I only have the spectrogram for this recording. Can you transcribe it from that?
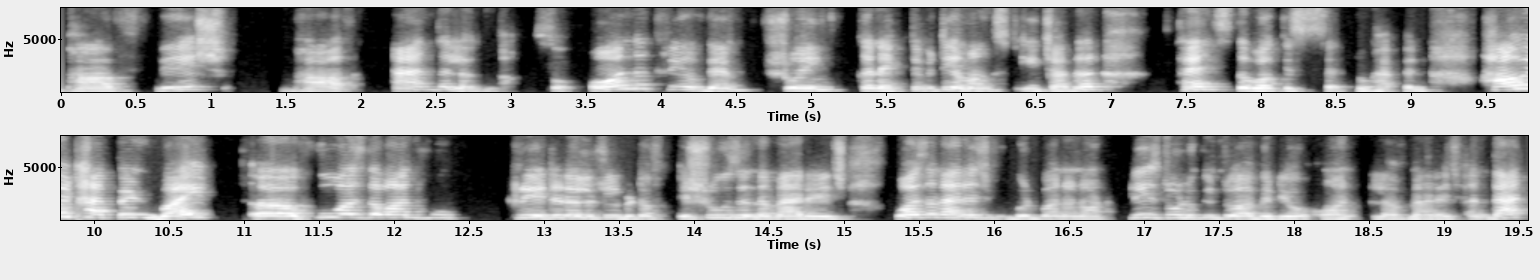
Bhavesh, Bhav, and the Lagna. So all the three of them showing connectivity amongst each other. Hence, the work is set to happen. How it happened, why, uh, who was the one who created a little bit of issues in the marriage. Was the marriage good one or not? Please do look into our video on love marriage. And that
